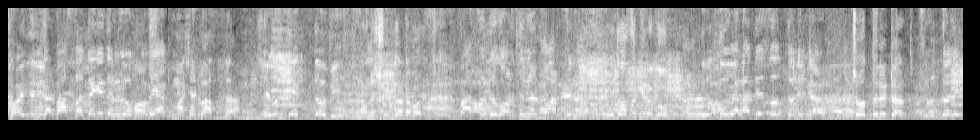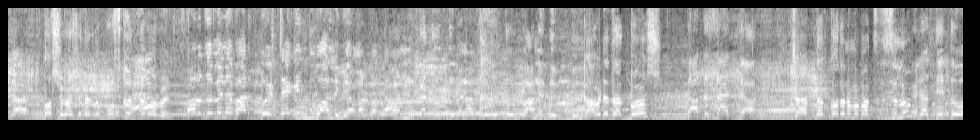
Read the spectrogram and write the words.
ছয় দিনকার বাচ্চা দেখেছেন? লোক হবে এক মাসের বাচ্চা। এখন দেখতে হবে। অনেক সুন্দর একটা বাচ্চা। হ্যাঁ বাচ্চা তো অরিজিনাল পার্সেন্ট দুধ আছে কীরকম? দুধ দুই বেলা চোদ্দ লিটার। চোদ্দ লিটার? চোদ্দ লিটার। দর্শক আসলে একদম বুঝ করতে পারবেন। সরজমিনে বাড়িতে বসে থেকে দোয়া নিবি আমার কথা। আমার মুখে দুধ দিবে না গরু দুধ পানি দিবে গাবিটা দাঁত বয়স? তাতে চার দাঁত। চার দাঁত কত নম্বর বাচ্চা ছিল? এটা দ্বিতীয়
